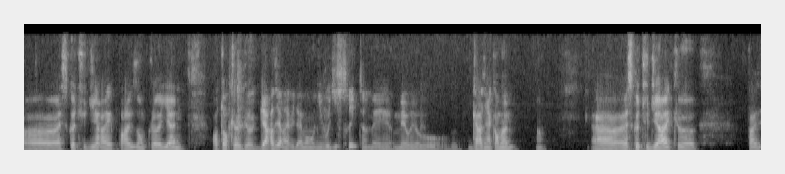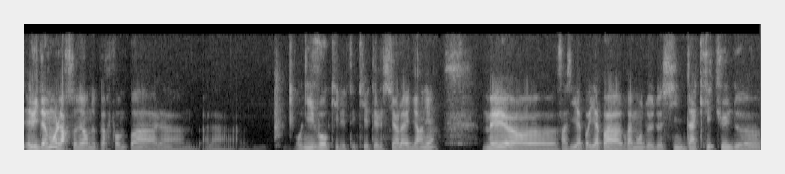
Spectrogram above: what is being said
Euh, est-ce que tu dirais, par exemple, Yann, en tant que gardien, évidemment, au niveau district, hein, mais, au, gardien quand même, hein, euh, est-ce que tu dirais que, évidemment, l'Arseneur ne performe pas à la, au niveau qui était, qui était le sien l'année dernière, mais euh, il n'y a, a, pas vraiment de, de signe d'inquiétude. Euh,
